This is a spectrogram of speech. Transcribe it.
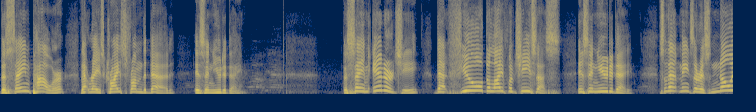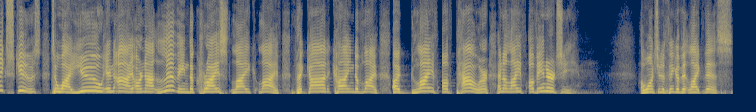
The same power that raised Christ from the dead is in you today. The same energy that fueled the life of Jesus is in you today. So that means there is no excuse to why you and I are not living the Christ like life, the God kind of life, a life of power and a life of energy. I want you to think of it like this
